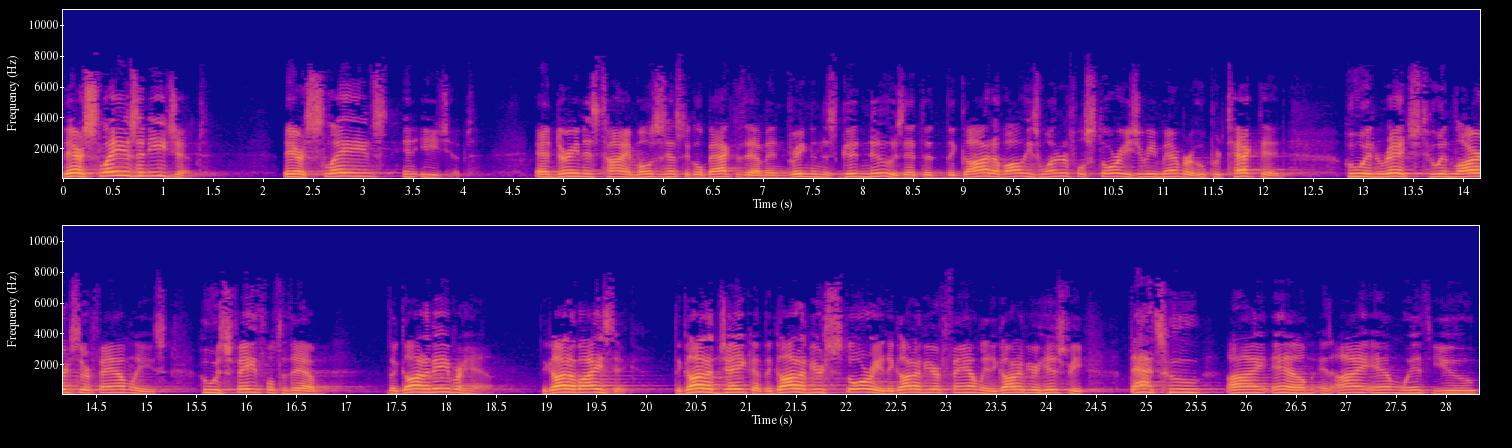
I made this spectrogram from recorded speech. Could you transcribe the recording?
They are slaves in Egypt. They are slaves in Egypt. And during this time, Moses has to go back to them and bring them this good news that the, the God of all these wonderful stories you remember, who protected, who enriched, who enlarged their families, who was faithful to them. The God of Abraham, the God of Isaac, the God of Jacob, the God of your story, the God of your family, the God of your history. That's who I am and I am with you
